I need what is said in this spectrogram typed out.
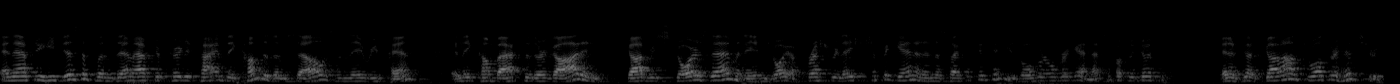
And after he disciplines them, after a period of time, they come to themselves and they repent and they come back to their God, and God restores them and they enjoy a fresh relationship again, and then the cycle continues over and over again. That's the book of Judges. And it has gone on throughout their history.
